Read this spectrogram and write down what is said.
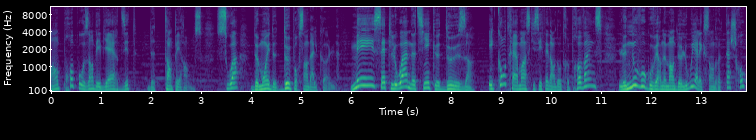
en proposant des bières dites de tempérance, soit de moins de 2% d'alcool. Mais cette loi ne tient que deux ans. Et contrairement à ce qui s'est fait dans d'autres provinces, le nouveau gouvernement de Louis-Alexandre Tachereau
